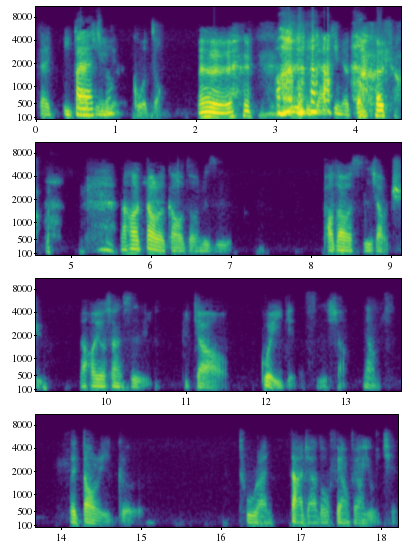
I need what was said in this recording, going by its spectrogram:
在离家近一点的国中，离家近的国中，然后到了高中就是跑到了私校去，然后又算是比较贵一点的私校那样子，再到了一个突然大家都非常非常有钱，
